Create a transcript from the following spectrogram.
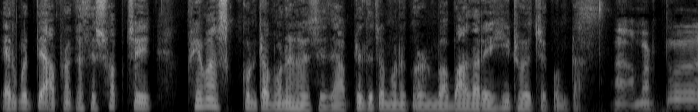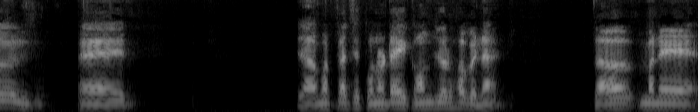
এর মধ্যে আপনার কাছে সবচেয়ে ফেমাস কোনটা মনে হয়েছে? যে আপনি যেটা মনে করেন বা বাজারে হিট হয়েছে কোনটা? হ্যাঁ আমার তো আমার কাছে কোনোটাই কমজোর হবে না। তা মানে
